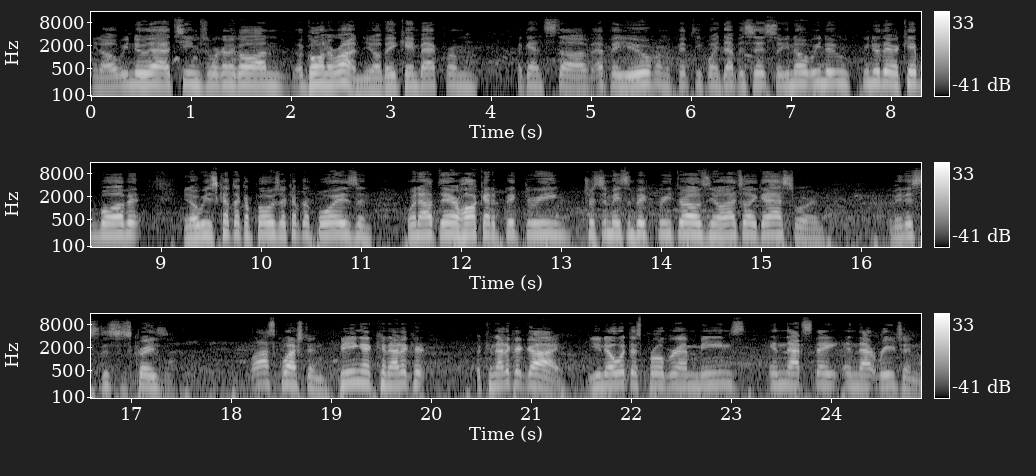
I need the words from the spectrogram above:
you know we knew that teams were going to go on go on a run. You know, they came back from against uh, FAU from a 50 point deficit, so you know we knew we knew they were capable of it. You know, we just kept our composure, kept our poise, and went out there. Hawk had a big three. Tristen made some big free throws. You know, that's all you can ask for. And I mean, this this is crazy. Last question. Being a Connecticut a Connecticut guy, you know what this program means in that state, in that region.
